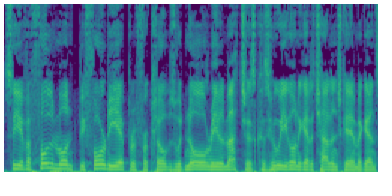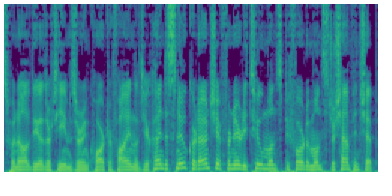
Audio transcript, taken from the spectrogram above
So you have a full month before the April for clubs with no real matches because who are you going to get a challenge game against when all the other teams are in quarterfinals? You're kind of snookered, aren't you, for nearly two months before the Munster Championship?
